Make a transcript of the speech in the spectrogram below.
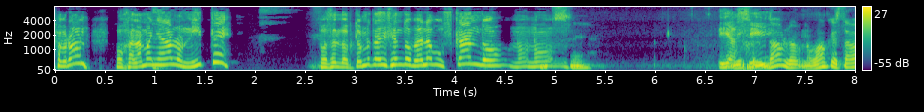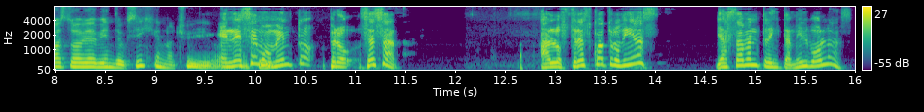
cabrón, ojalá mañana lo nite. Pues el doctor me está diciendo, vela buscando. No, no. sí. Y Dijo, así, No, lo, lo bueno que estabas todavía bien de oxígeno, Chuy. Digo, en ese momento, pero César, a los tres, cuatro días, ya estaban 30 mil bolas.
